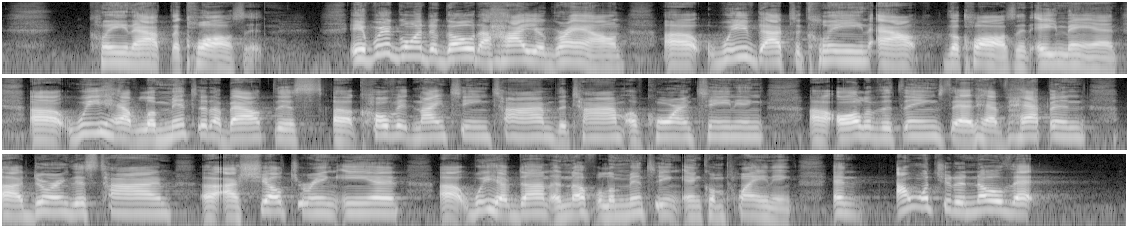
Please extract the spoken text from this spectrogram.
Clean out the closet. If we're going to go to higher ground, uh, we've got to clean out the closet. Amen. Uh, we have lamented about this uh, COVID 19 time, the time of quarantining, uh, all of the things that have happened uh, during this time, uh, our sheltering in. we have done enough lamenting and complaining. And I want you to know that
